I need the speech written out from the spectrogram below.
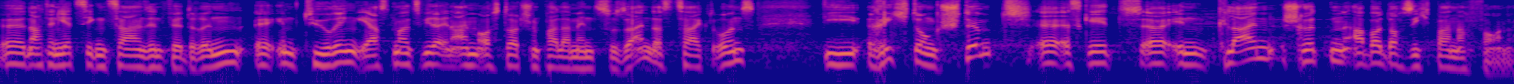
Äh, nach den jetzigen Zahlen sind wir drin, äh, im Thüringen erstmals wieder in einem ostdeutschen Parlament zu sein. Das zeigt uns, die Richtung stimmt. Es geht in kleinen Schritten, aber doch sichtbar nach vorne.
